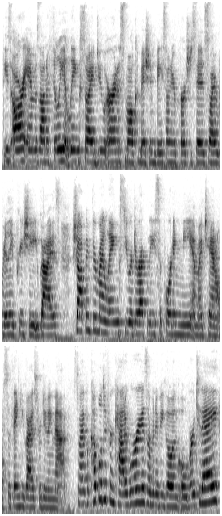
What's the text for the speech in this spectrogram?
These are Amazon affiliate links, so I do earn a small commission based on your purchases, so I really appreciate you guys shopping through my links. You are directly supporting supporting me and my channel. So thank you guys for doing that. So I have a couple different categories I'm gonna be going over today.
